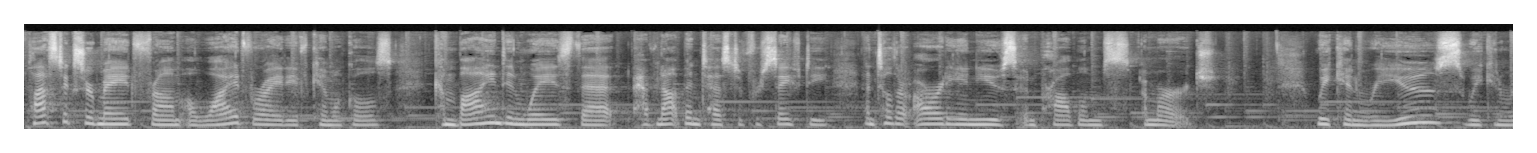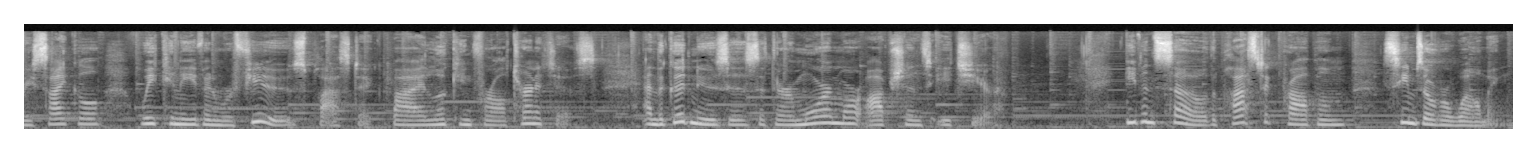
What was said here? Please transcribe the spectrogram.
Plastics are made from a wide variety of chemicals combined in ways that have not been tested for safety until they're already in use and problems emerge. We can reuse, we can recycle, we can even refuse plastic by looking for alternatives. And the good news is that there are more and more options each year. Even so, the plastic problem seems overwhelming.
